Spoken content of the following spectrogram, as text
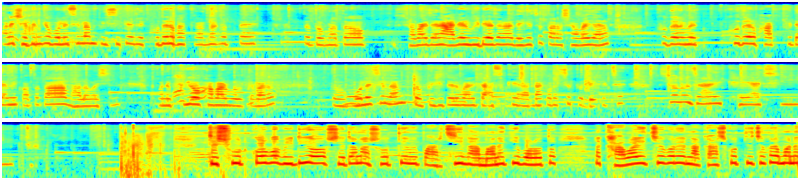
মানে সেদিনকে বলেছিলাম পিসিকে যে খুদের ভাত রান্না করতে। তো তোমরা তো সবাই জানো, আগের ভিডিও যারা দেখেছ, তারা সবাই জানো, খুদের খুদের ভাত খেতে আমি কতটা ভালোবাসি। মানে প্রিয় খাবার বলতে পারো। তো বলেছিলাম, তো পিসিদের বাড়িতে আজকে রান্না করেছে, তো দেখেছে। চলো যাই, খেয়ে আসি। যে শ্যুট করব ভিডিও সেটা না সত্যি আমি পারছি না। মানে কি বলতো, না খাবার ইচ্ছে করে, না কাজ করতে ইচ্ছে করে মানে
